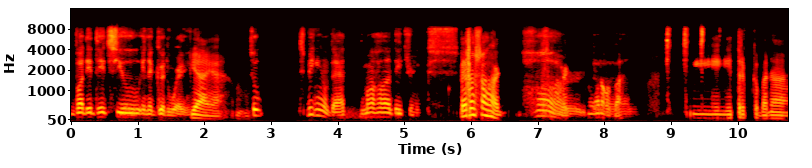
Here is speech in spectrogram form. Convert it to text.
but it hits you in a good way. Yeah, yeah. Mhm. Speaking of that, yung mga holiday drinks, Pero sa hard, hard. Ano ka ba? may trip ka ba na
